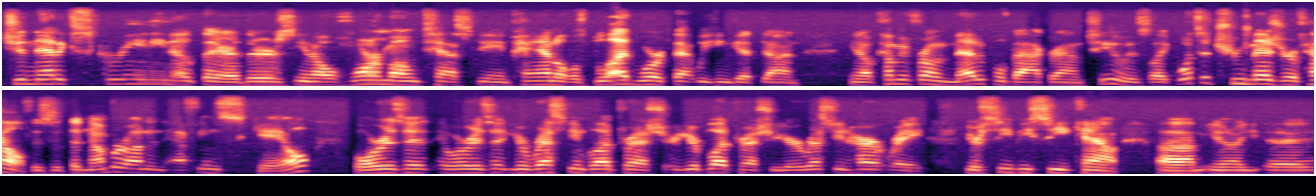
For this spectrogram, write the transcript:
genetic screening out there. There's, you know, hormone testing, panels, blood work that we can get done. You know, coming from a medical background too is like what's a true measure of health? Is it the number on an effing scale? Or is it or is it your resting blood pressure, your blood pressure, your resting heart rate, your CBC count, um, you know,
